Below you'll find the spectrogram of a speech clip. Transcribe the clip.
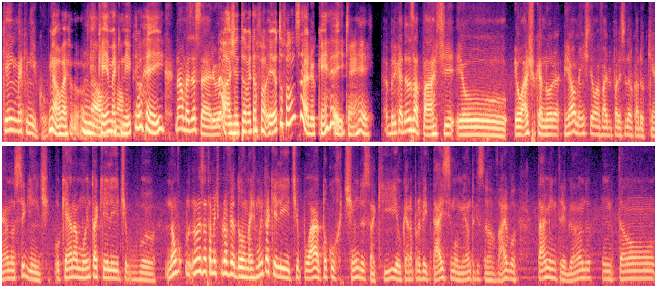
Ken McNichol. Não, vai. Não, Ken McNichol, rei. Não, mas é sério. Não, a gente também tá falando. Eu tô falando sério. Quem rei? Quem rei? Brincadeiras à parte, eu eu acho que a Nora realmente tem uma vibe parecida com a do Ken no seguinte, o Ken era muito aquele tipo, não, não exatamente provedor, mas muito aquele tipo, ah, tô curtindo isso aqui, eu quero aproveitar esse momento que Survival tá me entregando. Então,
